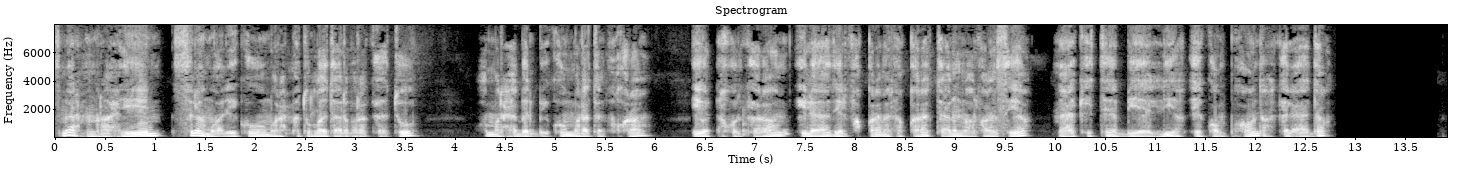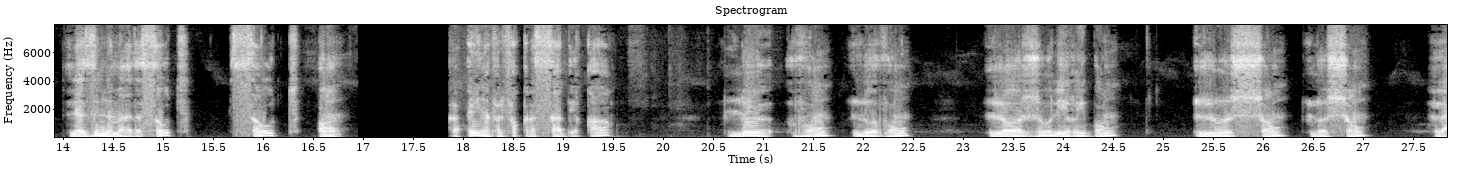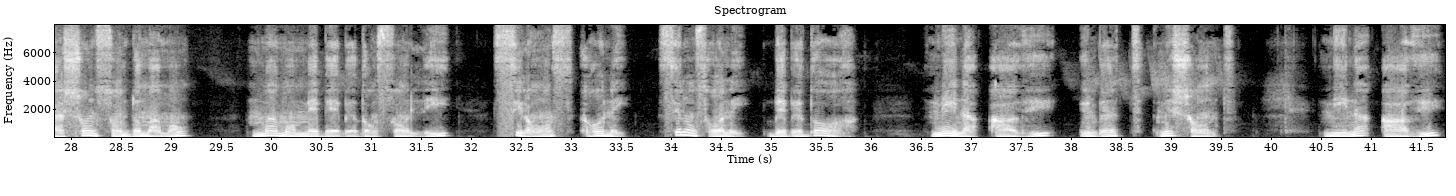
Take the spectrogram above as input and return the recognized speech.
بسم الله الرحمن الرحيم. السلام عليكم ورحمة الله تعالى وبركاته. ومرحبا بكم مرة أخرى. أيها الأخوة الكرام إلى هذه الفقرة من فقرات تعلم اللغة الفرنسية مع كتاب بيان ليغ إي كومبخوندغ كالعادة لازلنا مع هذا الصوت. صوت أون. رأينا في الفقرة السابقة. لو فون لو فون لو جولي ruban. Le chant le chant. La chanson de maman. Maman met bébé dans son lit. Silence, René. Silence, René. Bébé dort. Mina a vu une bête méchante. Mina a vu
